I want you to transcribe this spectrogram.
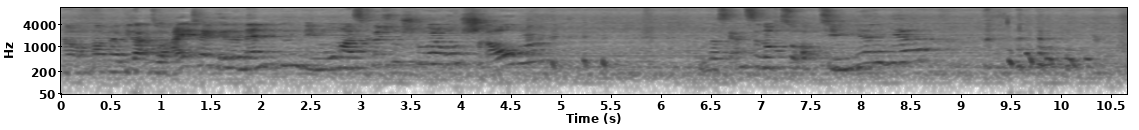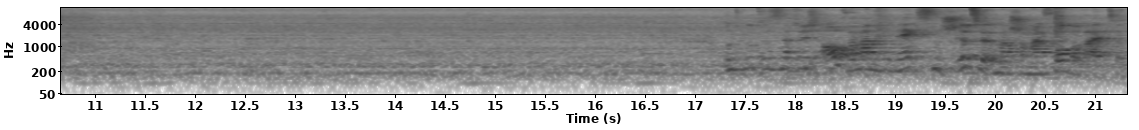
Kann auch mal wieder an so Hightech-Elementen wie Momas Küchenstuhl rumschrauben, um das Ganze noch zu optimieren hier. Und gut ist es natürlich auch, wenn man die nächsten Schritte immer schon mal vorbereitet,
